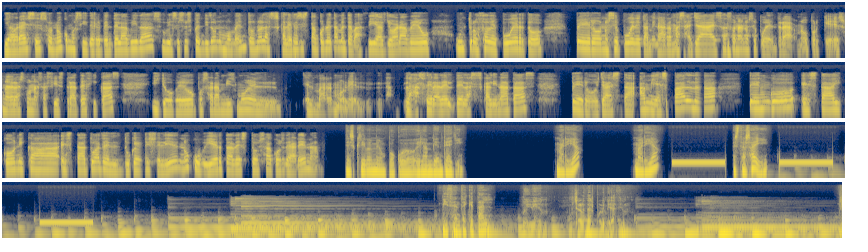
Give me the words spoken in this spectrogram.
Y ahora es eso, ¿no? Como si de repente la vida se hubiese suspendido en un momento, ¿no? Las escaleras están completamente vacías. Yo ahora veo un trozo de puerto pero no se puede caminar más allá, esa zona no se puede entrar, ¿no? Porque es una de las zonas así estratégicas y yo veo pues ahora mismo el, el mármol, el, la acera de, de, las escalinatas, pero ya está a mi espalda. Tengo esta icónica estatua del duque de Richelieu, ¿no? Cubierta de estos sacos de arena. Descríbeme un poco el ambiente allí. María, María, ¿estás ahí? Vicente, ¿qué tal? Muy bien, muchas gracias por la invitación.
